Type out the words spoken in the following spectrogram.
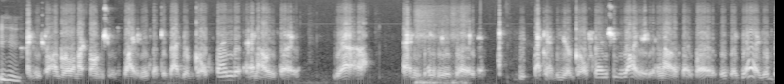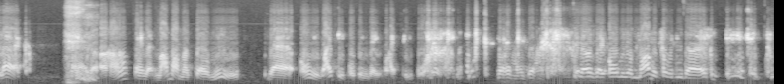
Mm-hmm. and he saw a girl on my phone. She was white, and he's like, "Is that your girlfriend?" And I was like, "Yeah." And he, and he was like, "That can't be your girlfriend. She's white." And I was like, "What?" He's like, "Yeah, you're black." And I was like, "Uh huh." And like, "My mama told me that only white people think they white people." oh my god! And I was like, "Only your mama told you that."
